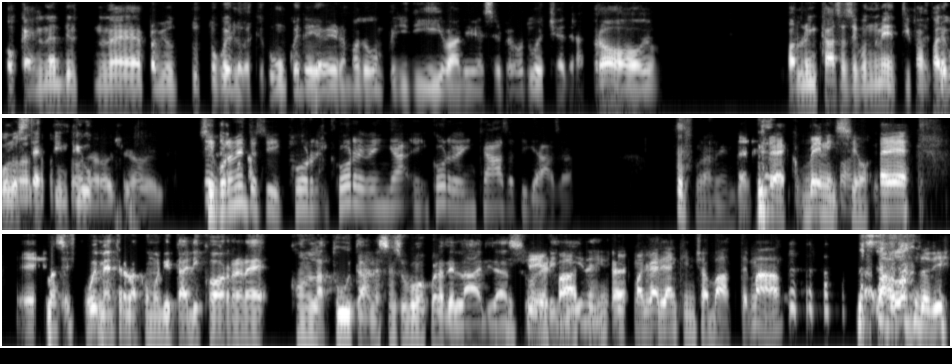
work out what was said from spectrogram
ok, non è, del- non è proprio tutto quello perché comunque devi avere la moto competitiva, devi essere bravo tu, eccetera. Però farlo in casa secondo me ti fa È fare tutta quello step in più. Sicuramente sì, corri- correre, in ga- eh, correre in casa ti gasa. Sicuramente. ecco, benissimo. Infatti. Eh, eh, ma se vuoi mettere la comodità di correre con la tuta, nel senso proprio quella dell'Adidas sì, le infatti, righine, in- cioè, magari anche in ciabatte, ma parlando di,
